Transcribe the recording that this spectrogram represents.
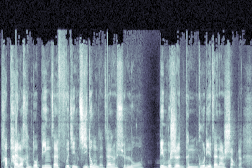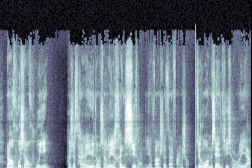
他派了很多兵在附近机动的在那巡逻，并不是很孤立在那儿守着，然后互相呼应。它是采用一种相对于很系统的一个方式在防守，就跟我们现在踢球一样，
